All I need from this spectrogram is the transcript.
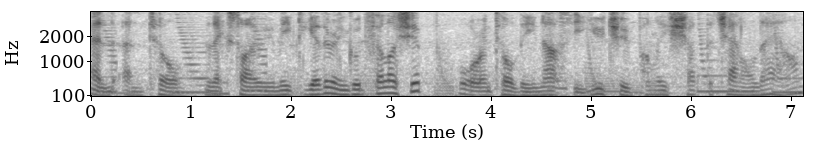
And until the next time we meet together in good fellowship, or until the nasty YouTube police shut the channel down,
